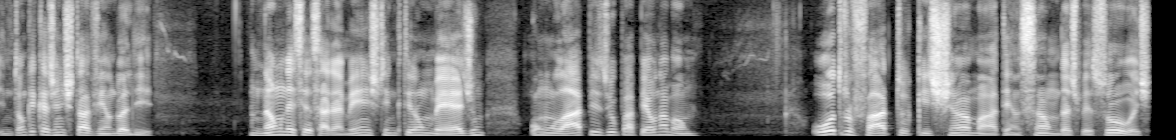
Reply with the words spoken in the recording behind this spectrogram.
Então o que, que a gente está vendo ali? Não necessariamente tem que ter um médium com um lápis e o papel na mão. Outro fato que chama a atenção das pessoas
